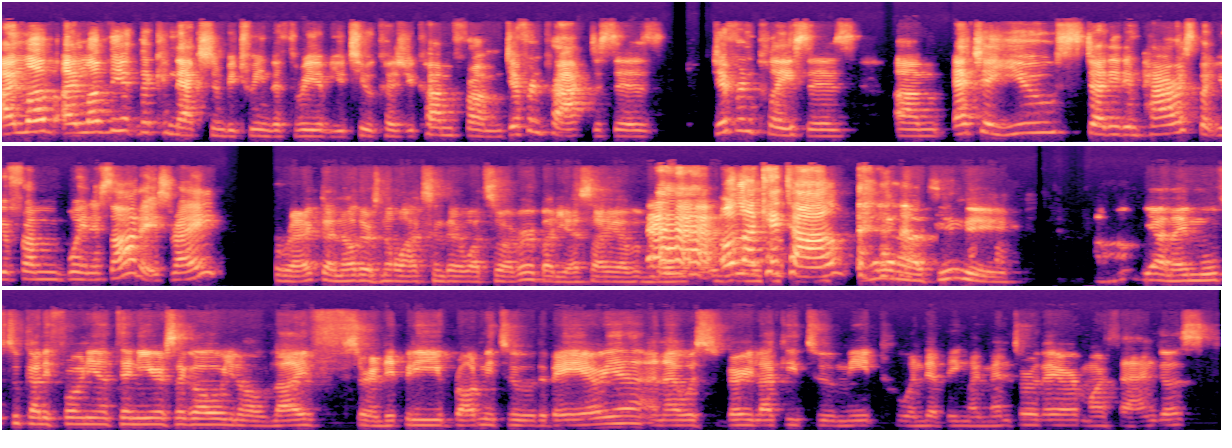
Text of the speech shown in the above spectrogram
I love I love the the connection between the three of you too, because you come from different practices, different places. Um, Eche, you studied in Paris, but you're from Buenos Aires, right? Correct. I know there's no accent there whatsoever, but yes, I am. Hola, ¿qué tal? Hola, Cindy. Yeah, and I moved to California 10 years ago. You know, life serendipity brought me to the Bay Area, and I was very lucky to meet who ended up being my mentor there, Martha Angus.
